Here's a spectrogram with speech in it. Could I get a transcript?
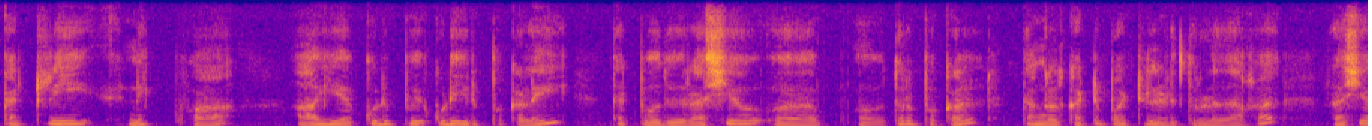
கட்ரி நிக்வா ஆகிய குறிப்பு குடியிருப்புகளை தற்போது ரஷ்ய துருப்புக்கள் தங்கள் கட்டுப்பாட்டில் எடுத்துள்ளதாக ரஷ்ய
